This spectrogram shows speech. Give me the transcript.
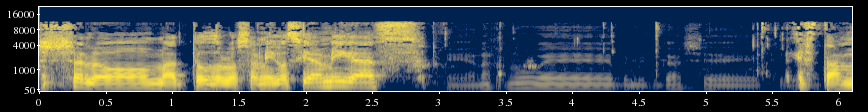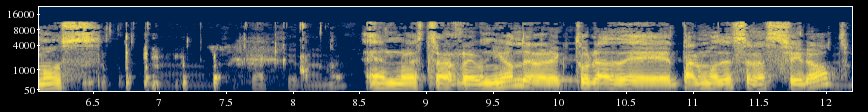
Shalom a todos los amigos y amigas. Estamos en nuestra reunión de la lectura de Talmud de Sfirot,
